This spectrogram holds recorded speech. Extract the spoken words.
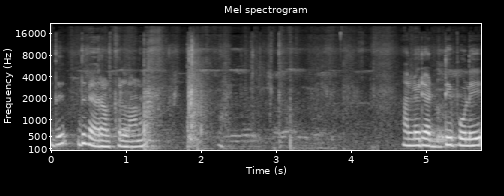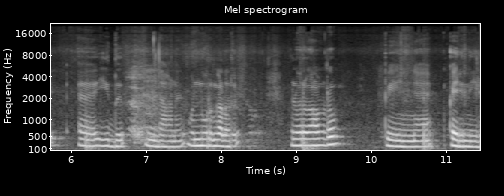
ഇത് ഇത് വേറെ ആൾക്കുള്ളതാണ് നല്ലൊരു അടിപൊളി ഇത് എന്താണ് വെണ്ണൂറും കളറ് വെണ്ണൂറ് കളറും പിന്നെ കരിനീൽ.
